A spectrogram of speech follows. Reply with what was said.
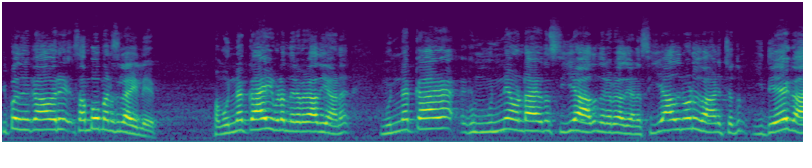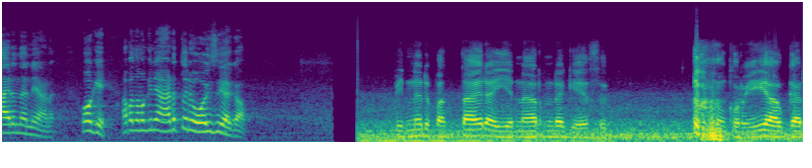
ഇപ്പം നിങ്ങൾക്ക് ആ ഒരു സംഭവം മനസ്സിലായില്ലേ? അപ്പൊ മുന്നക്കായ ഇവിടെ നിരപരാധിയാണ്. മുന്നക്കായ മുന്നേ ഉണ്ടായിരുന്ന സിയാദ് നിരപരാധിയാണ്. സിയാദിനോട് കാണിച്ചതും ഇതേ കാര്യം തന്നെയാണ്. ഓക്കെ അപ്പൊ നമുക്ക് ഇനി അടുത്തൊരു വോയിസ് കേൾക്കാം. പിന്നെ ഒരു പത്തായിരം ഐ എൻ ആറിന്റെ കേസ് കുറേ ആൾക്കാർ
